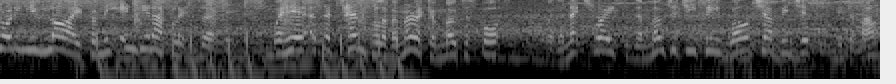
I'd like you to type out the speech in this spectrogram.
joining you live from the Indianapolis circuit. We're here at the Temple of American Motorsports, where the next race in the MotoGP World Championship is about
